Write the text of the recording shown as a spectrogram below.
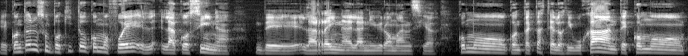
Eh, contanos un poquito cómo fue la cocina de la reina de la nigromancia, cómo contactaste a los dibujantes, cómo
